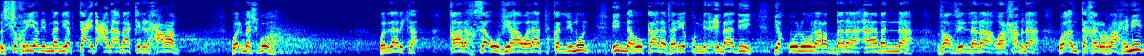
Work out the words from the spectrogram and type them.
السخرية ممن يبتعد عن أماكن الحرام والمشبوهة. ولذلك قال اخسأوا فيها ولا تكلمون إنه كان فريق من عبادي يقولون ربنا آمنا فاغفر لنا وارحمنا وأنت خير الراحمين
